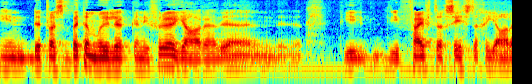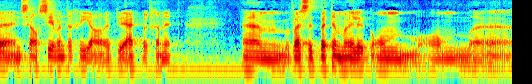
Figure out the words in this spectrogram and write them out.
En dit was bitter moeilik in die vroeë jare die die die 50, 60 jare en selfs 70 jare toe ek begin het. Ehm um, was dit bitter moeilik om om uh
